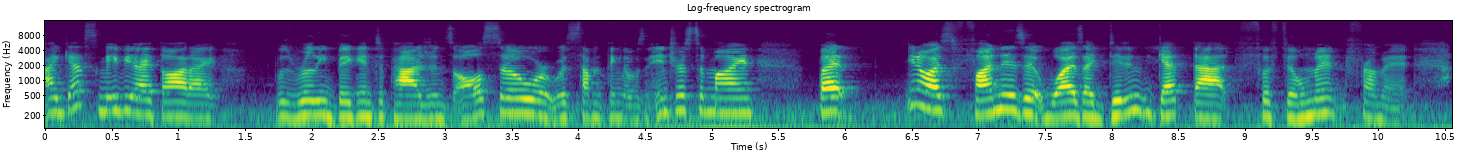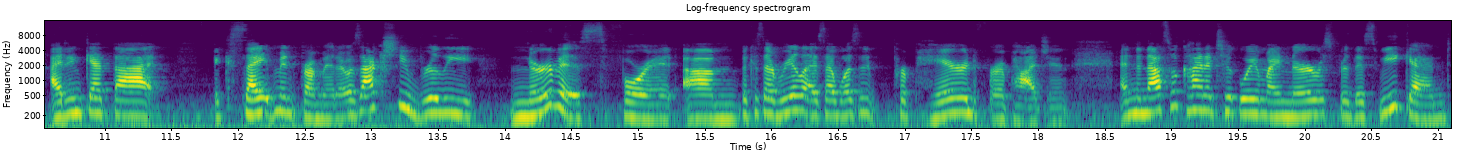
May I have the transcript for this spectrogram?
I guess maybe I thought I was really big into pageants also, or it was something that was an interest of mine. But, you know, as fun as it was, I didn't get that fulfillment from it. I didn't get that excitement from it. I was actually really nervous for it um, because I realized I wasn't prepared for a pageant. And then that's what kind of took away my nerves for this weekend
